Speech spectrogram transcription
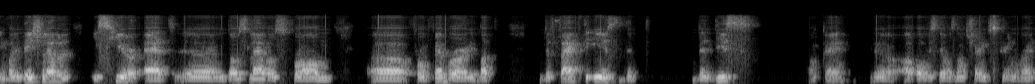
invalidation level is here at uh, those levels from uh, from February, but the fact is that that this okay yeah, obviously I was not sharing screen right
